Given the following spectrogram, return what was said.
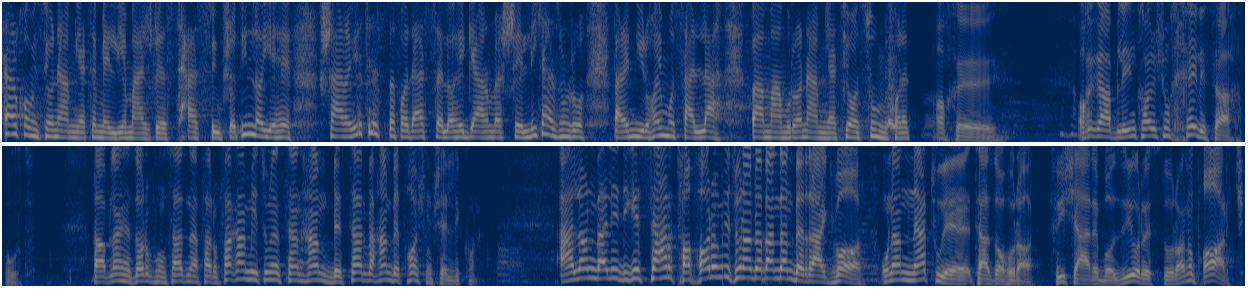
در کمیسیون امنیت ملی مجلس تصویب شد. این لایحه شرایط استفاده از سلاح گرم و شلیک از اون رو برای نیروهای مسلح و ماموران امنیتی آسون می‌کنه آخه. آخه قبل این کارشون خیلی سخت بود. قبلا 1500 نفر رو فقط می‌تونستن هم به سر و هم به پاشون شلیک کنن. الان ولی دیگه سر تا پا رو می‌تونن ببندن به رگبار. اونم نه توی تظاهرات توی شهر بازی و رستوران و پارک.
